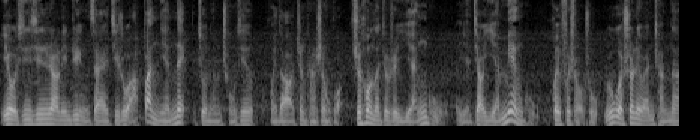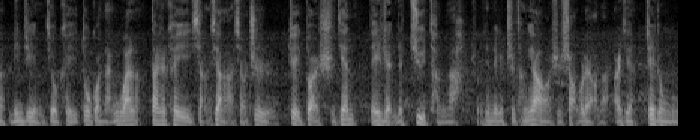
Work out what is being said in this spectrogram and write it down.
也有信心让林志颖在记住啊半年内就能重新回到正常生活。之后呢就是眼骨也叫颜面骨恢复手术，如果顺利完成呢，林志颖就可以渡过难关了。但是可以想象啊，小智这段时间得忍着剧疼啊。首先这个止疼药是少不了的，而且这种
